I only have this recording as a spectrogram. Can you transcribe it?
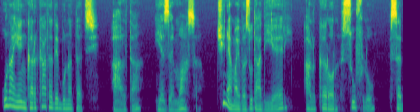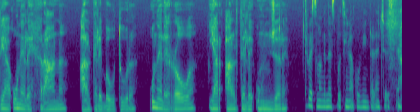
Una e încărcată de bunătăți, alta e zemoasă. Cine a mai văzut adieri al căror suflu să dea unele hrană, altele băutură, unele rouă, iar altele ungere? Trebuie să mă gândesc puțin la cuvintele acestea.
